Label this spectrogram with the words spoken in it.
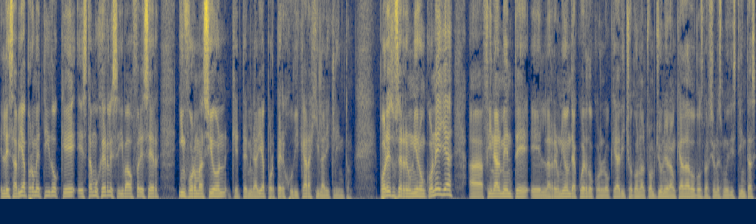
les había prometido que esta mujer les iba a ofrecer información que terminaría por perjudicar a Hillary Clinton. Por eso se reunieron con ella. Ah, finalmente, eh, la reunión, de acuerdo con lo que ha dicho Donald Trump Jr., aunque ha dado dos versiones muy distintas,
